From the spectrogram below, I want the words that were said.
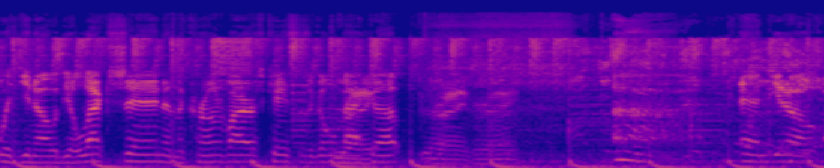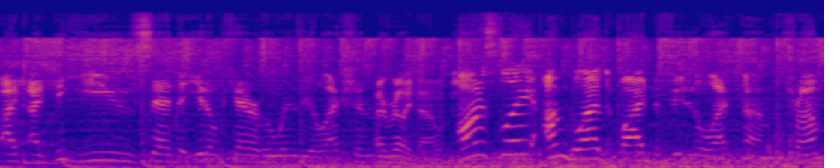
with you know with the election and the coronavirus cases are going Right. back up. Right. Right. And you know, I, I think you said that you don't care who wins the election. I really don't. Honestly, I'm glad that Biden defeated elect um, Trump.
